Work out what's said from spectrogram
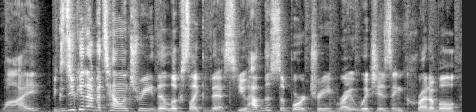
why? Because you can have a talent tree that looks like this. You have the support tree right which is incredible.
